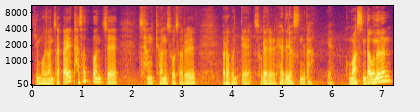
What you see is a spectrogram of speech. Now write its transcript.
김호연 작가의 다섯 번째 장편 소설을 여러분께 소개를 해드렸습니다. 예, 고맙습니다. 오늘은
